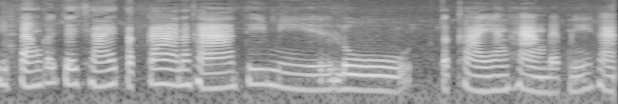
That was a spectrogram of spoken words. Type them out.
นี่ปังก็จะใช้ตะกร้านะคะ ที่มีรูตะข่ายห่างๆแบบนี้ค่ะ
